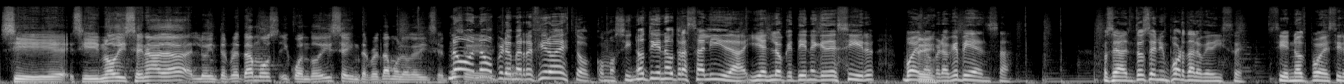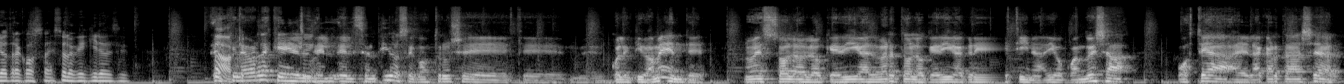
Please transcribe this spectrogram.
si, si no dice nada, lo interpretamos y cuando dice, interpretamos lo que dice. No, no, pero como- me refiero a esto, como si no tiene otra salida y es lo que tiene que decir, bueno, Sí. pero ¿qué piensa? O sea, entonces no importa lo que dice, si no puede decir otra cosa, eso es lo que quiero decir. Es No, que que- la verdad es que el, sí. el- el sentido se construye este, colectivamente. No es solo lo que diga Alberto, lo que diga Cristina. Digo, cuando ella postea la carta de ayer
